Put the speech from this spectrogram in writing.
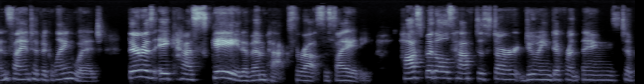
in scientific language, there is a cascade of impacts throughout society. Hospitals have to start doing different things to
